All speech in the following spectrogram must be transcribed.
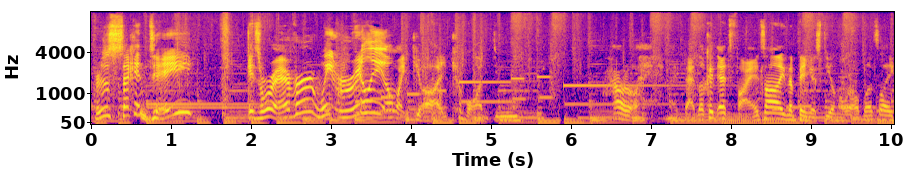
For the second day? It's wherever? Wait, really? Oh my god, come on, dude. How do I... My bad. Look, it's fine. It's not like the biggest deal in the world, but it's like...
